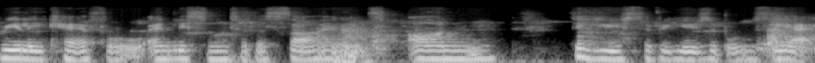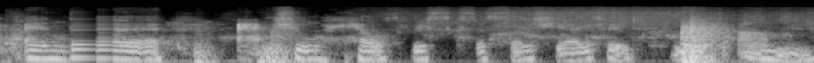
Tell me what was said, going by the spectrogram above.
really careful and listen to the science on the use of reusables the act, and the actual health risks associated with um,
